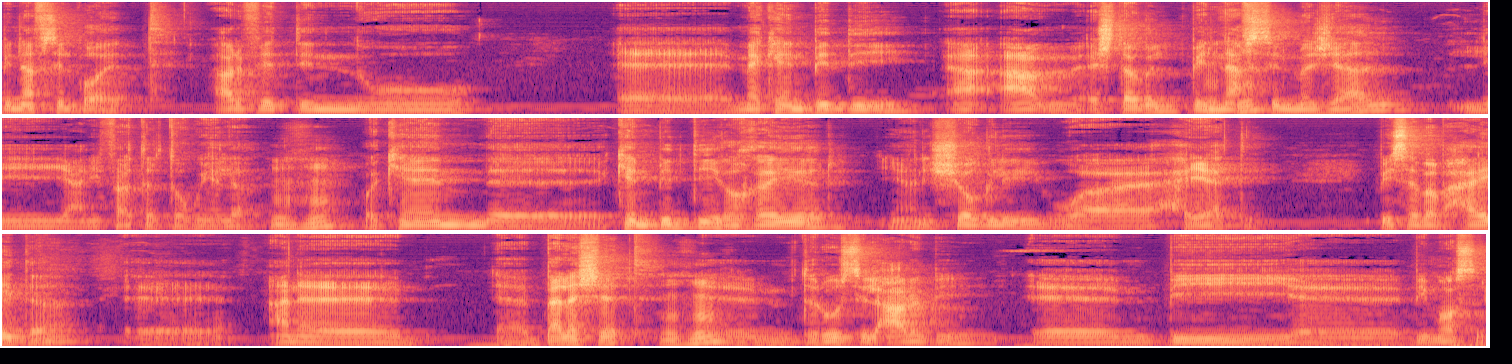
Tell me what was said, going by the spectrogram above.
بنفس الوقت عرفت إنه ما كان بدي أشتغل بنفس المجال اللي يعني فترة طويلة. وكان آه، كان بدي أغير يعني شغلي وحياتي. بسبب هيدا آه، أنا آه، بلشت آه، دروس العربي آه، ب- آه، بمصر.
